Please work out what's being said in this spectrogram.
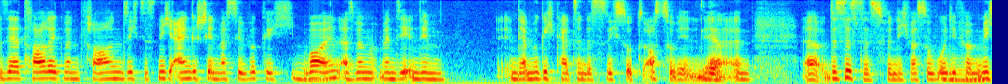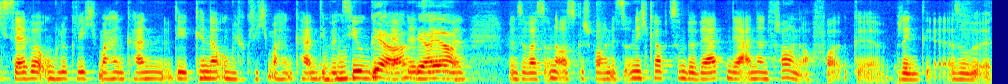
sehr traurig, wenn Frauen sich das nicht eingestehen, was sie wirklich mhm. wollen. Also wenn, wenn sie in dem in der Möglichkeit sind, es sich so auszuwählen. Ja. In, äh, das ist das, finde ich, was sowohl die für mhm. mich selber unglücklich machen kann, die Kinder unglücklich machen kann, die mhm. Beziehung gefährdet, ja, ja, ja. Wenn, wenn sowas unausgesprochen ist. Und ich glaube, zum Bewerten der anderen Frauen auch bringt. Also äh,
